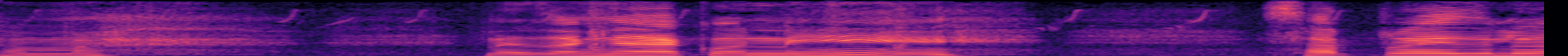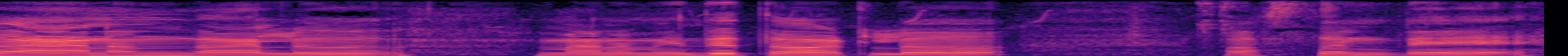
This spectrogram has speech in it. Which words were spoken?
అమ్మ నిజంగా కొన్ని సర్ప్రైజులు ఆనందాలు మన మిద్దె తోటలో వస్తుంటే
